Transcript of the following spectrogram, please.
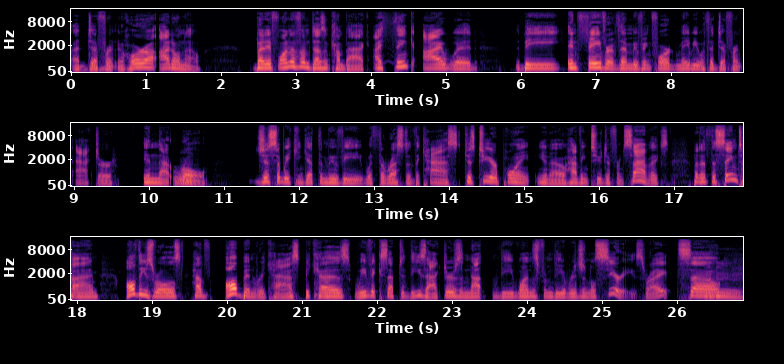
a different Uhura, I don't know. But if one of them doesn't come back, I think I would be in favor of them moving forward, maybe with a different actor in that hmm. role, mm. just so we can get the movie with the rest of the cast. Because to your point, you know, having two different Saaviks, but at the same time, all these roles have all been recast because we've accepted these actors and not the ones from the original series, right? So, mm-hmm.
